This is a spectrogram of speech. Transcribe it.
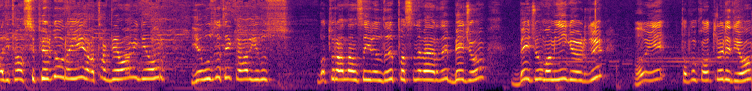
Adeta süpürdü orayı. Atak devam ediyor. Yavuz da tekrar Yavuz Baturan'dan sıyrıldı. Pasını verdi. Beco. Beco Mami'yi gördü. Mami topu kontrol ediyor.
